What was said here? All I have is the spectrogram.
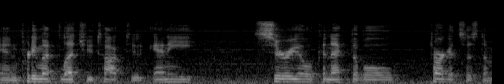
and pretty much lets you talk to any serial connectable target system.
